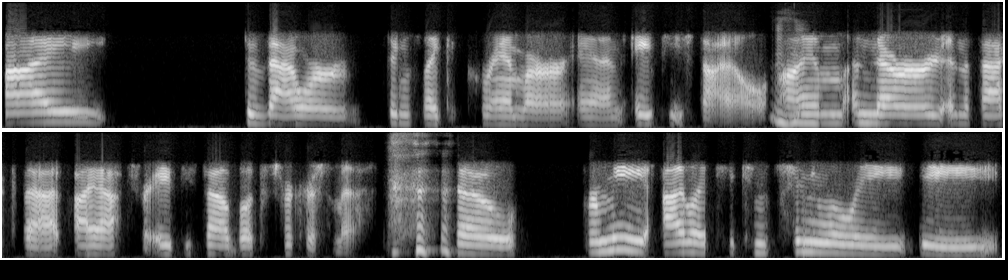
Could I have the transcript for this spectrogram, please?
I devour things like grammar and AP style. Mm-hmm. I'm a nerd in the fact that I asked for AP style books for Christmas. so for me, I like to continually be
